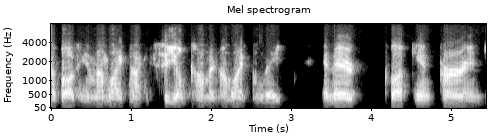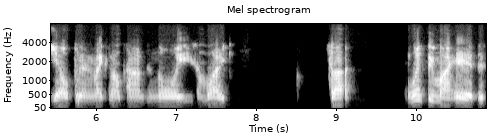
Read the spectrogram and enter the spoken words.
above him, and I'm like, I can see them coming. I'm like, great. And they're clucking, purring, yelping, making all kinds of noise. I'm like, so I, it went through my head, this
